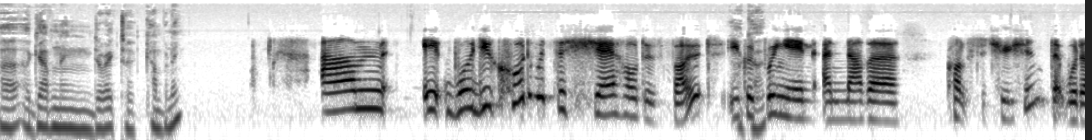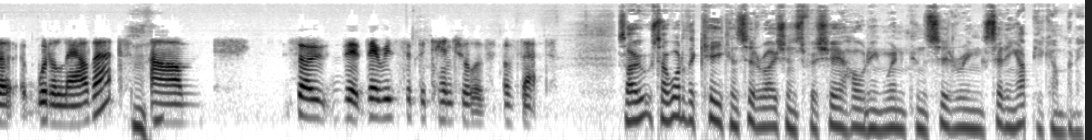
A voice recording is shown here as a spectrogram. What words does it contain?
uh, a governing director company? Um, it, well, you could with the shareholders' vote. You okay. could bring in another constitution that would uh, would allow that. Mm-hmm. Um, so there, there is the potential of, of that. So, so what are the key considerations for shareholding when considering setting up your company?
